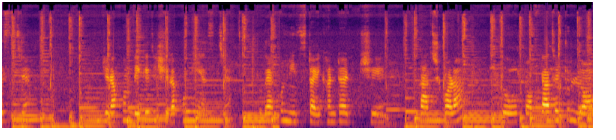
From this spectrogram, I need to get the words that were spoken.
এসছে। যেরকম দেখেছি সেরকমই এসছে। তো দেখো নিচটা, এখানটা হচ্ছে কাজ করা। তো টপটা আছে একটু লং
